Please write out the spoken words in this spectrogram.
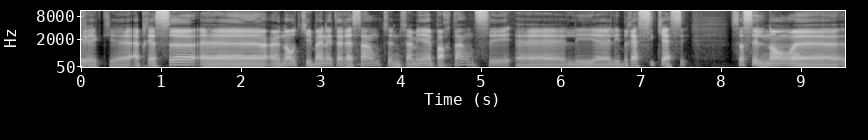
Fait que, après ça, un autre qui est bien intéressante, une famille importante, c'est les, les brassicacées. Ça, c'est le nom euh,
